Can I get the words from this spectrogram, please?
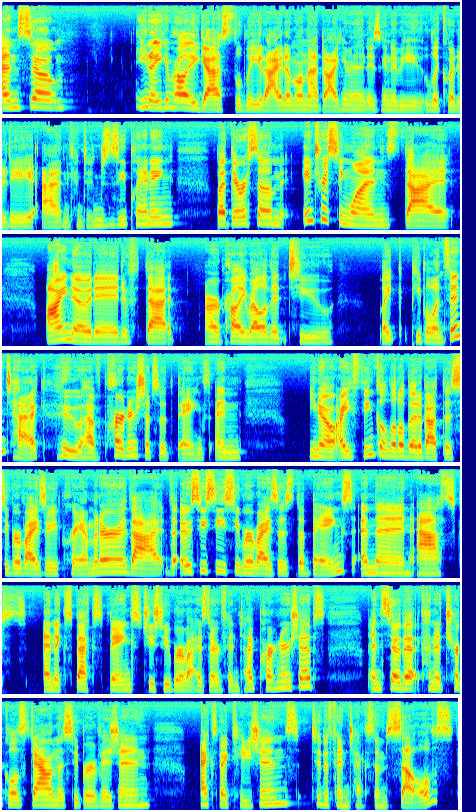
And so you know, you can probably guess the lead item on that document is going to be liquidity and contingency planning. But there were some interesting ones that I noted that are probably relevant to like people in fintech who have partnerships with banks. And, you know, I think a little bit about the supervisory parameter that the OCC supervises the banks and then asks and expects banks to supervise their fintech partnerships. And so that kind of trickles down the supervision expectations to the fintechs themselves.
